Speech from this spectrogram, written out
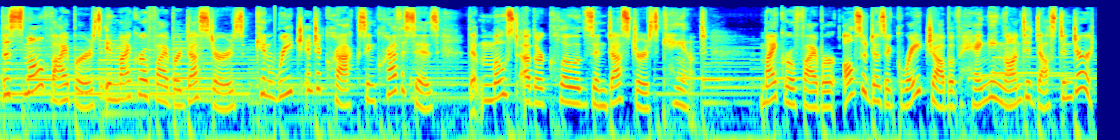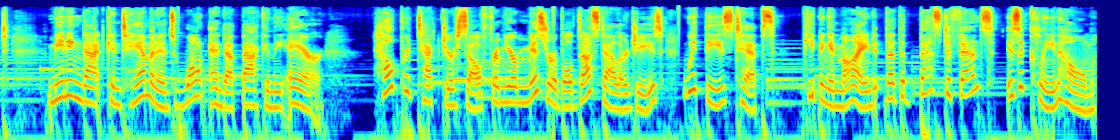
The small fibers in microfiber dusters can reach into cracks and crevices that most other clothes and dusters can't. Microfiber also does a great job of hanging on to dust and dirt, meaning that contaminants won't end up back in the air. Help protect yourself from your miserable dust allergies with these tips, keeping in mind that the best defense is a clean home.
